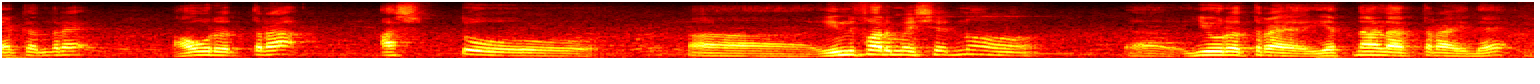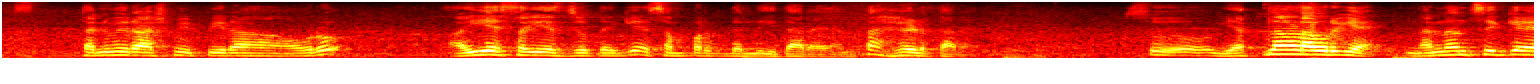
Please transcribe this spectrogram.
ಯಾಕಂದರೆ ಅವ್ರ ಹತ್ರ ಅಷ್ಟು ಇನ್ಫಾರ್ಮೇಷನ್ನು ಇವ್ರ ಹತ್ರ, ಯತ್ನಾಳ್ ಹತ್ರ ಇದೆ. ತನ್ವೀರ್ ಹಾಶ್ಮಿ ಪೀರಾ ಅವರು ಐ ಎಸ್ ಐ ಎಸ್ ಜೊತೆಗೆ ಸಂಪರ್ಕದಲ್ಲಿ ಇದ್ದಾರೆ ಅಂತ ಹೇಳ್ತಾರೆ. ಸೊ ಯತ್ನಾಳ್ ಅವ್ರಿಗೆ ನನ್ನನ್ಸಿಕೆ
